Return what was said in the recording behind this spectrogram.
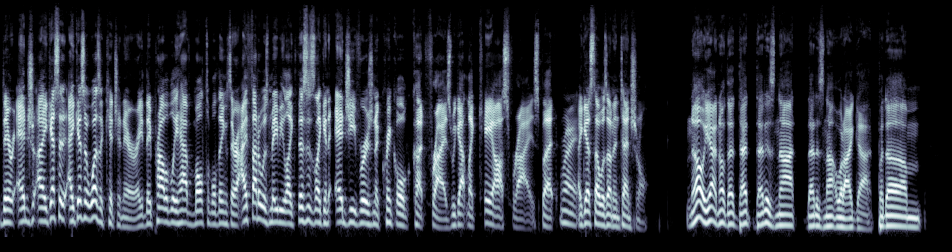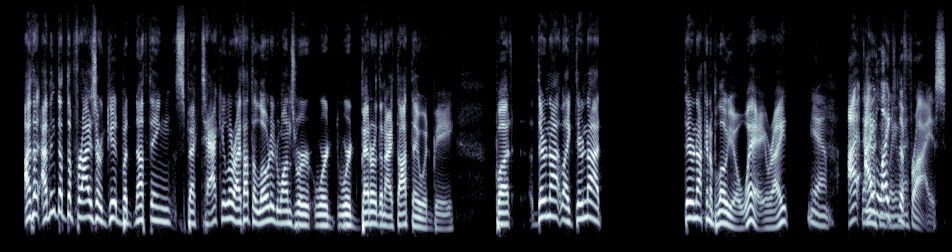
their edge. I guess it, I guess it was a kitchen error. They probably have multiple things there. I thought it was maybe like this is like an edgy version of crinkle cut fries. We got like chaos fries, but Right. I guess that was unintentional. No, yeah, no, that that that is not that is not what I got. But um I thought I think that the fries are good, but nothing spectacular. I thought the loaded ones were were were better than I thought they would be. But they're not like they're not they're not gonna blow you away, right? Yeah. I, I not gonna like the away. fries.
